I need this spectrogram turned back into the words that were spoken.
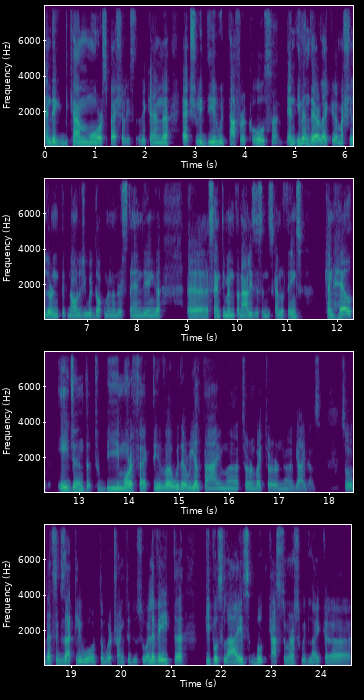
and they become more specialist. They can uh, actually deal with tougher calls. And even there, like uh, machine learning technology with document understanding, uh, sentiment analysis, and these kind of things can help agent to be more effective uh, with a real-time uh, turn-by-turn uh, guidance. So that's exactly what we're trying to do. So elevate people's lives, both customers with like uh,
